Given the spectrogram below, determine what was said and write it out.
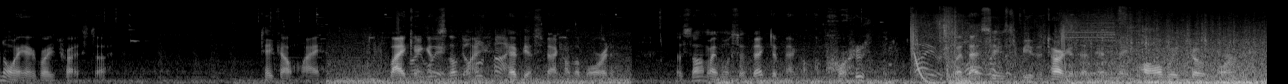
Don't know why everybody tries to take out my Viking. Right It's not my time. heaviest mech on the board. It's not my most effective mech on the board. But that seems to be the target that they always go for.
